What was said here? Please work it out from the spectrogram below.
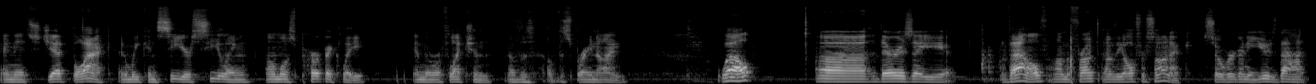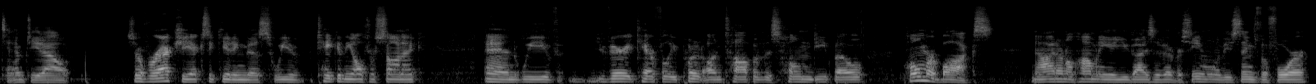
and it's jet black, and we can see your ceiling almost perfectly in the reflection of the, of the spray 9. Well, uh, there is a valve on the front of the ultrasonic, so we're going to use that to empty it out. So if we're actually executing this, we've taken the ultrasonic and we've very carefully put it on top of this Home Depot Homer box now, I don't know how many of you guys have ever seen one of these things before.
